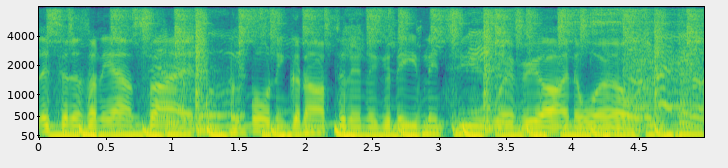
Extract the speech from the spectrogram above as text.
listeners on the outside. Good morning, good afternoon, and good evening to you wherever you are in the world.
